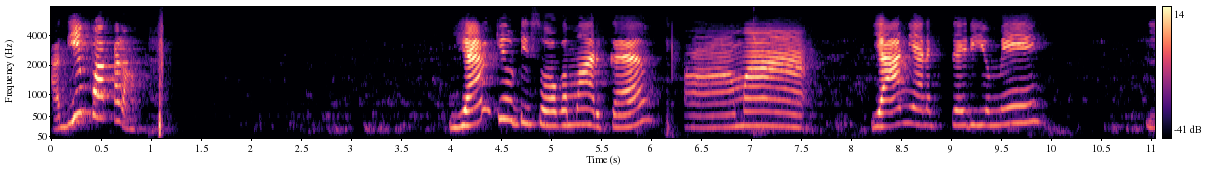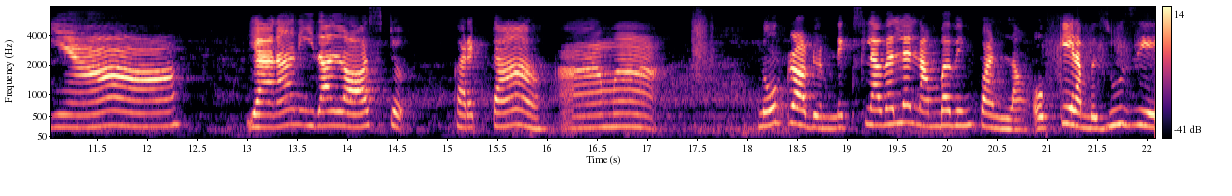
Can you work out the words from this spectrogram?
அதையும் பார்க்கலாம். ஏன் கியூட்டி சோகமா இருக்க? ஆமா. ஏன்னு எனக்கு தெரியுமே? ஏன்? ஏன்னா நீ தான் லாஸ்ட் கரெக்டா ஆமா. நோ ப்ராப்ளம் நெக்ஸ்ட் லெவலில் நம்ம வின் பண்ணலாம். ஓகே நம்ம ஜூசியை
